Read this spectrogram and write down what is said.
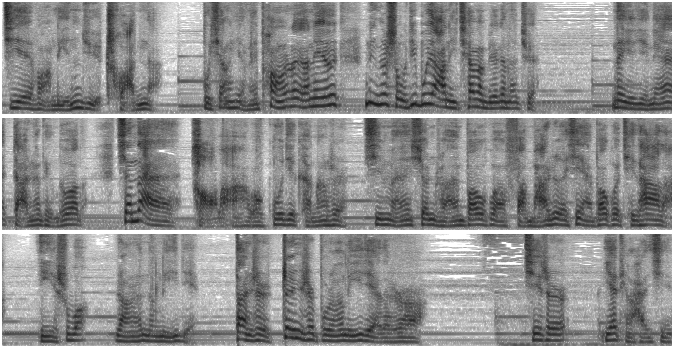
街坊邻居传的，不相信。你碰上这个，那那个手机不要，你千万别跟他去。那几年赶上挺多的，现在好了啊，我估计可能是新闻宣传，包括反扒热线，包括其他的，你说让人能理解。但是真是不能理解的时候，其实也挺寒心。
